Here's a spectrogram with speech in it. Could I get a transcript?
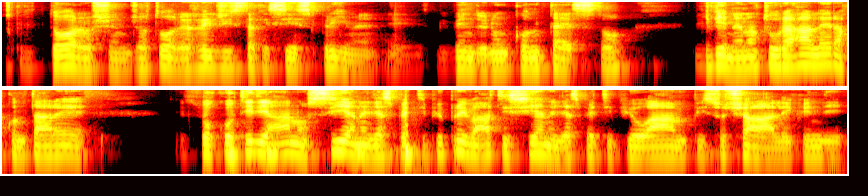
scrittore, lo sceneggiatore, il regista che si esprime e vivendo in un contesto gli viene naturale raccontare il suo quotidiano sia negli aspetti più privati sia negli aspetti più ampi, sociali, quindi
